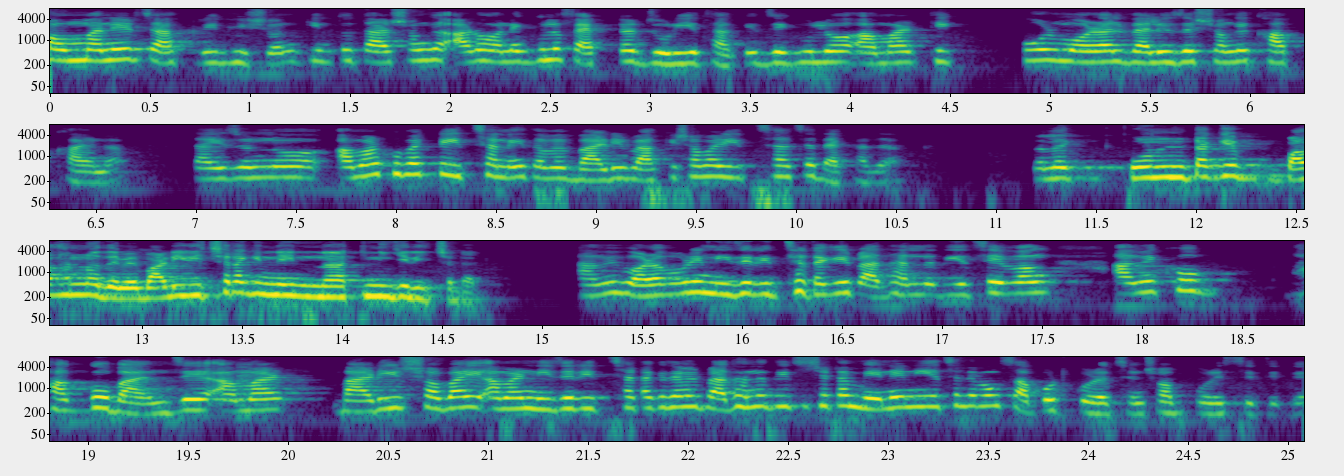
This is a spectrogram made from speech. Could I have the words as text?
সম্মানের চাকরি ভীষণ কিন্তু তার সঙ্গে আরও অনেকগুলো ফ্যাক্টর জড়িয়ে থাকে যেগুলো আমার ঠিক কোর মরাল ভ্যালুজের সঙ্গে খাপ খায় না। তাই জন্য আমার খুব একটা ইচ্ছা নেই তবে বাড়ির বাকি সবার ইচ্ছা আছে দেখা যাক। তাহলে কোনটাকে প্রাধান্য দেবে বাড়ির ইচ্ছাটা কি নি- নাকি নিজের ইচ্ছাটা আমি বরাবরই নিজের ইচ্ছাটাকেই প্রাধান্য দিয়েছি এবং আমি খুব ভাগ্যবান যে আমার বাড়ির সবাই আমার নিজের ইচ্ছাটাকে যে আমি প্রাধান্য দিয়েছি সেটা মেনে নিয়েছেন এবং সাপোর্ট করেছেন সব পরিস্থিতিতে।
